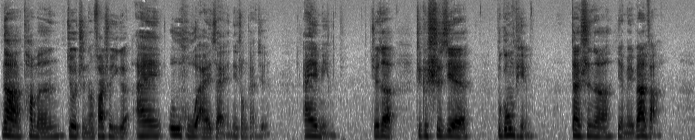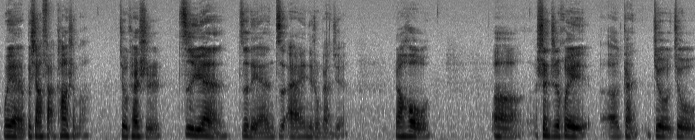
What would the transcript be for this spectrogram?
那他们就只能发出一个哀呜呼哀哉那种感觉，哀鸣，觉得这个世界不公平，但是呢也没办法，我也不想反抗什么，就开始自怨自怜自哀那种感觉，然后，呃，甚至会呃感就就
